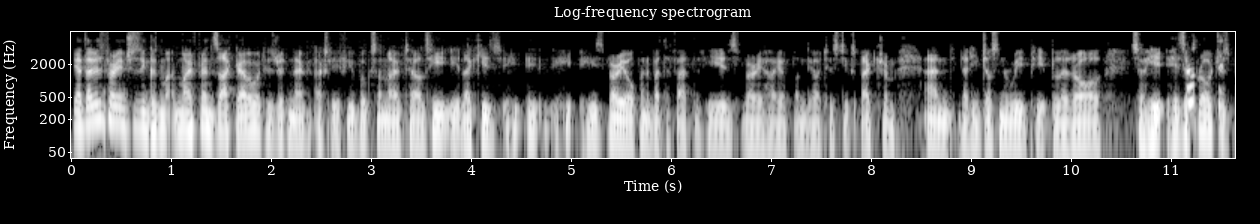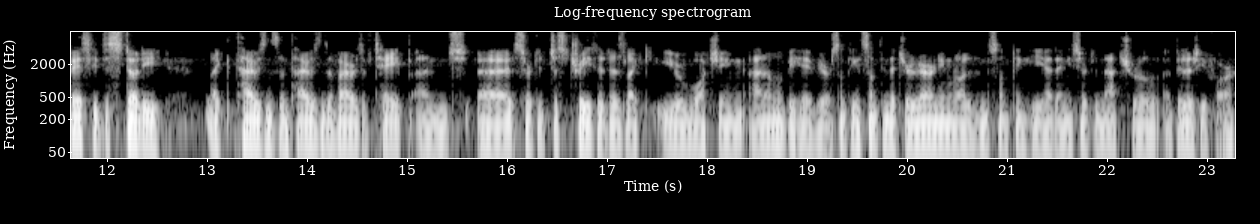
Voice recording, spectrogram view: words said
Yeah, that is very interesting because my, my friend Zach Elwood, who's written actually a few books on live tells, he like he's he, he, he's very open about the fact that he is very high up on the autistic spectrum and that he doesn't read people at all. So he his approach is basically to study like thousands and thousands of hours of tape and uh, sort of just treat it as like you're watching animal behavior or something. It's something that you're learning rather than something he had any sort of natural ability for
